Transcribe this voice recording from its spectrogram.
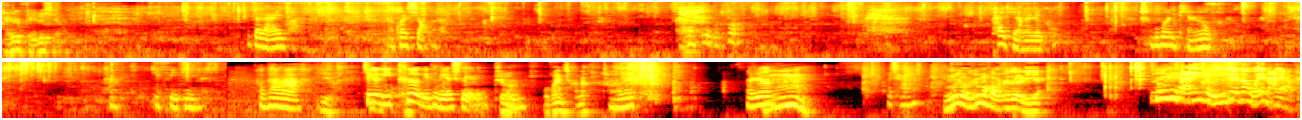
还是肥的香。再来一块，来块小的。这不错。太甜了，这口吃不惯甜肉。看这费劲的，好看吧？哎，这个梨特别特别水灵，是吗？我帮你尝尝。好的，好吃吗？嗯，我尝尝。怎么有这么好吃的梨？这为啥一手一个？那我也拿俩吧。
